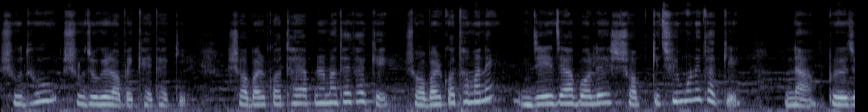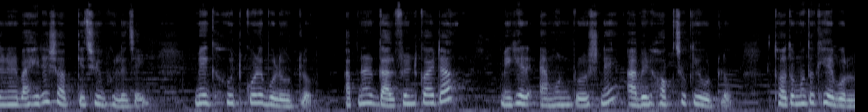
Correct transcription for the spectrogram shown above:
শুধু সুযোগের অপেক্ষায় থাকি। সবার কথাই আপনার মাথায় থাকে? সবার কথা মানে? যে যা বলে সব কিছুই মনে থাকে? না, প্রয়োজনের বাহিরে সব কিছুই ভুলে যাই। মেঘ হুট করে বলে উঠল, আপনার গার্লফ্রেন্ড কয়টা? মেঘের এমন প্রশ্নে আবির হকচকে উঠল থতমত খেয়ে বলল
